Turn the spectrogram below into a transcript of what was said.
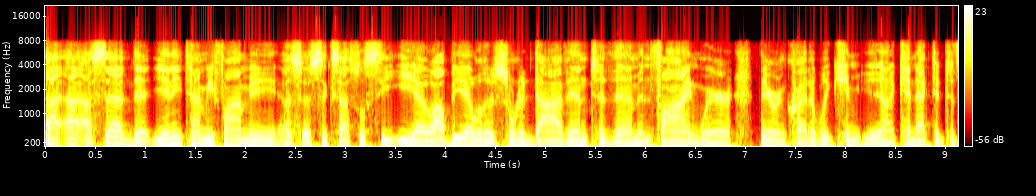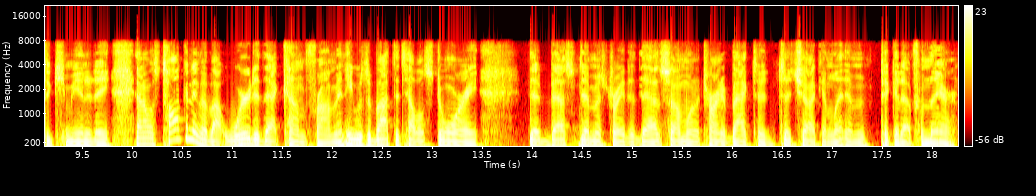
I, I, said that anytime you find me a, a, successful CEO, I'll be able to sort of dive into them and find where they're incredibly com- uh, connected to the community. And I was talking to him about where did that come from, and he was about to tell a story that best demonstrated that. So I'm going to turn it back to, to Chuck and let him pick it up from there.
